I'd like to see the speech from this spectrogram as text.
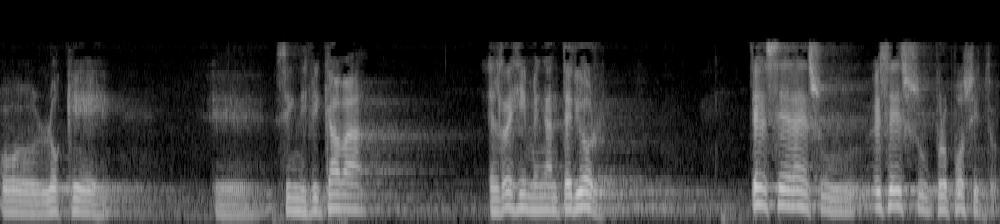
o lo que eh, significaba el régimen anterior. Ese, era ese es su propósito.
